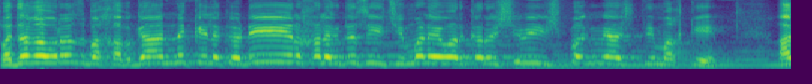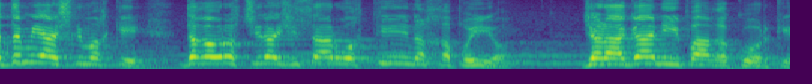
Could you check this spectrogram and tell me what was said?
په دغه ورځ به خفګان نه کوي لکه ډېر خلک داسې چې مړی ورکره شوي شپږ میاشتې مخکې اته میاشتې مخکې دغه ورځ چې راشي سهار وختي نه خپه یو جړاګانې یې په هغه کور کې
